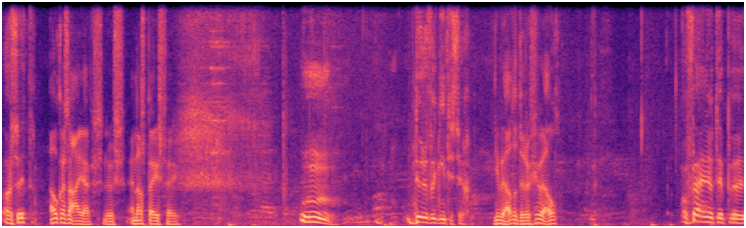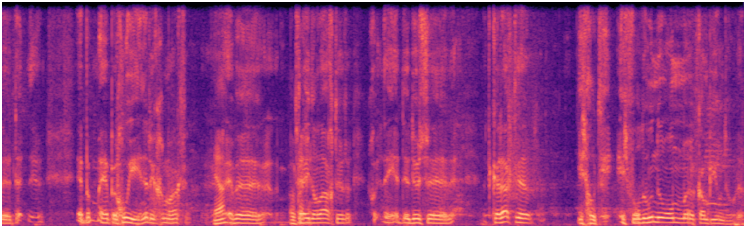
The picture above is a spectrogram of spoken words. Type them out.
AZ. Ook als Ajax dus. En als PSV. Hmm, durf ik niet te zeggen. Jawel, dat durf je wel. Maar Feyenoord heeft, eh, een goede indruk gemaakt. Ja? Hebben Ook 2-0 achter. Dus eh, het karakter is, goed. is voldoende om kampioen te worden.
